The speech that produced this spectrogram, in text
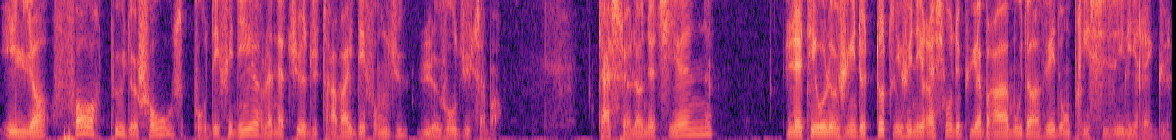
il y a fort peu de choses pour définir la nature du travail défendu le jour du sabbat. Qu'à cela ne tienne, les théologiens de toutes les générations depuis Abraham ou David ont précisé les règles.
